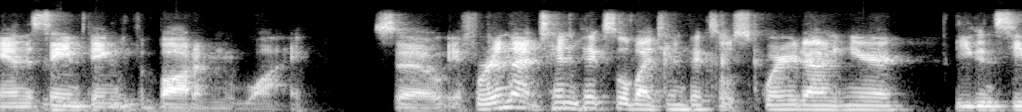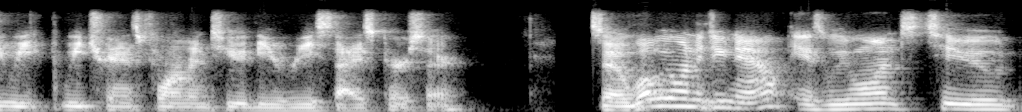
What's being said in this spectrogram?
and the same thing with the bottom and Y. So if we're in that 10 pixel by 10 pixel square down here, you can see we, we transform into the resize cursor. So what we want to do now is we want to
